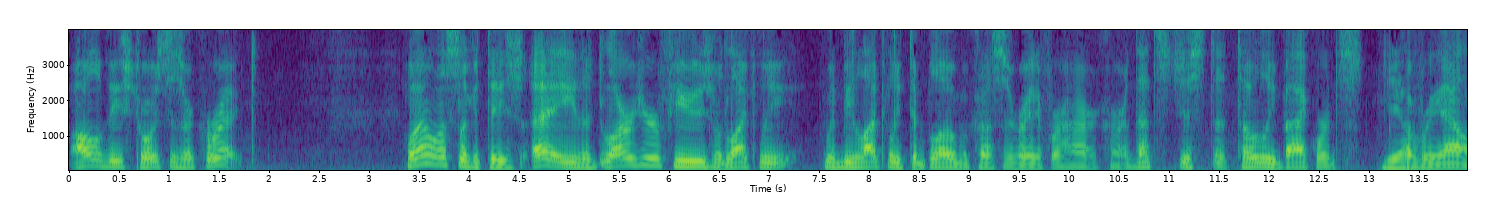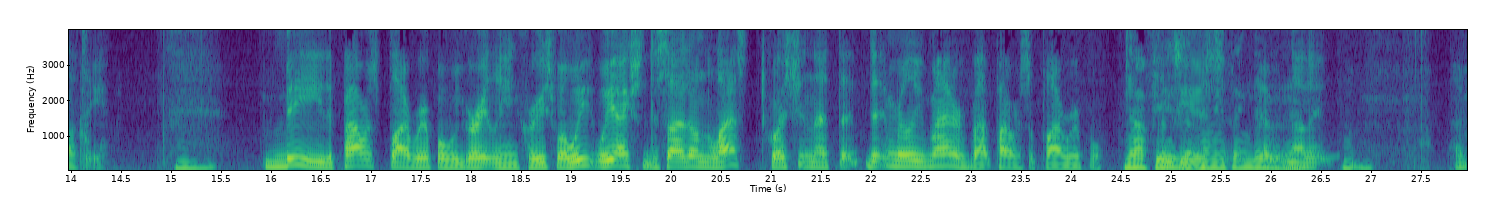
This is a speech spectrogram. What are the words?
All of these choices are correct. Well, let's look at these. A. The larger fuse would likely would be likely to blow because it's rated for higher current. That's just totally backwards Yeah. of reality. Mm-hmm. B, the power supply ripple would greatly increase. Well, we, we actually decided on the last question that that didn't really matter about power supply ripple. No, The fuse fuse. anything to do with Not it. a-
